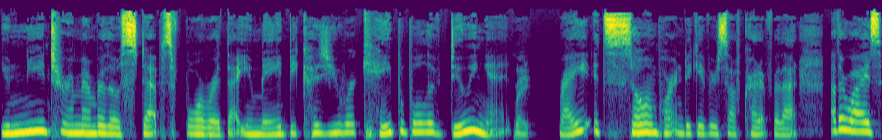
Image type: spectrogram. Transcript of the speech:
You need to remember those steps forward that you made because you were capable of doing it Right. Right? It's so important to give yourself credit for that. Otherwise,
